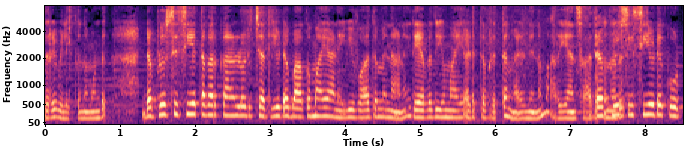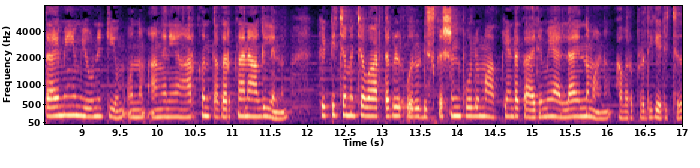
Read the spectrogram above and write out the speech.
തെറി വിളിക്കുന്നുമുണ്ട് ഡബ്ല്യു സി സിയെ തകർക്കാനുള്ള ഒരു ചതിയുടെ ഭാഗമായാണ് ഈ വിവാദമെന്നാണ് രേവതിയുമായി അടുത്ത വൃത്തങ്ങളിൽ നിന്നും അറിയാൻ സാധിക്കുന്നത്. ഡബ്ല്യു സി സിയുടെ കൂട്ടായ്മയും യൂണിറ്റിയും ഒന്നും അങ്ങനെ ആർക്കും തകർക്കാനാകില്ലെന്നും കെട്ടിച്ചമച്ച വാർത്തകൾ ഒരു ഡിസ്കഷൻ പോലും ആക്കേണ്ട കാര്യമേ അല്ല എന്നുമാണ് അവർ പ്രതികരിച്ചത്.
